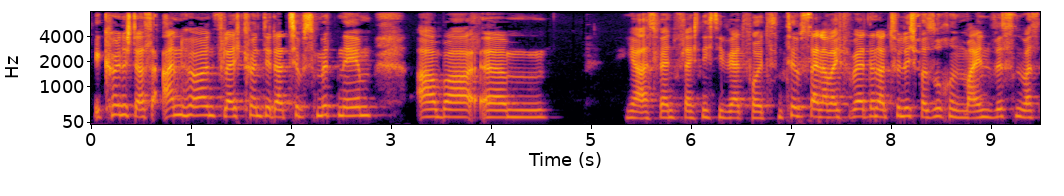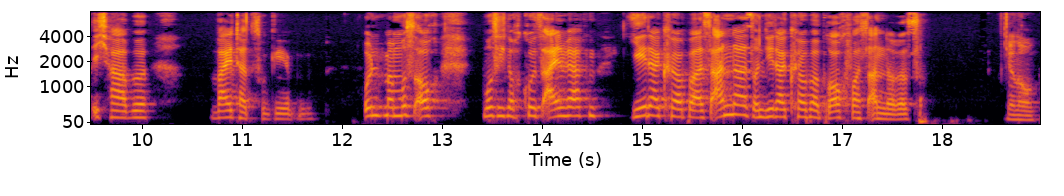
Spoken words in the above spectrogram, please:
ihr könnt euch das anhören, vielleicht könnt ihr da Tipps mitnehmen, aber ähm, ja, es werden vielleicht nicht die wertvollsten Tipps sein, aber ich werde natürlich versuchen, mein Wissen, was ich habe, weiterzugeben. Und man muss auch, muss ich noch kurz einwerfen, jeder Körper ist anders und jeder Körper braucht was anderes. Genau.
